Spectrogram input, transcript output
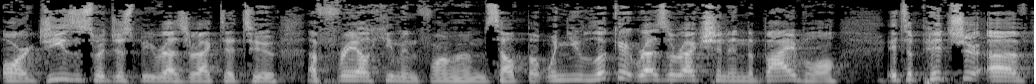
or Jesus would just be resurrected to a frail human form of himself. But when you look at resurrection in the Bible, it's a picture of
